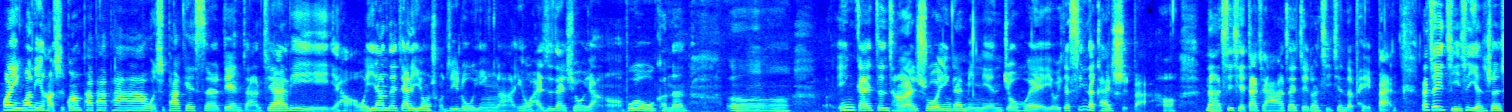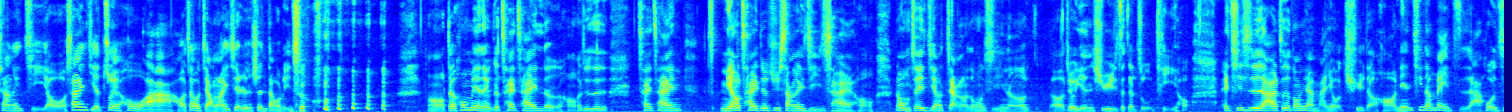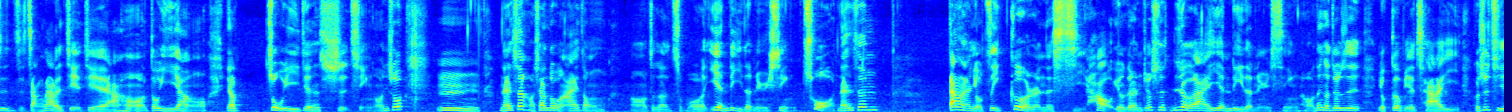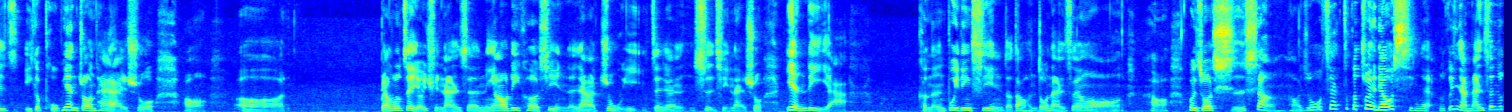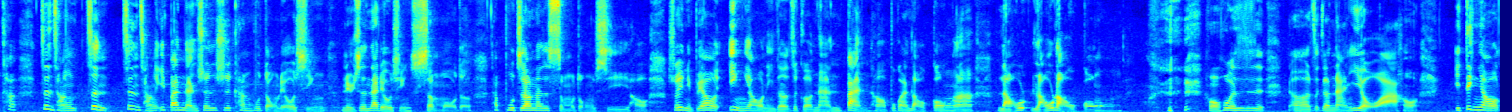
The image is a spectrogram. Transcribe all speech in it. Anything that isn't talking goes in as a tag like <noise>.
欢迎光临好时光，啪啪啪！我是 Podcaster 店长佳丽也好，我一样在家里用手机录音啊，因为我还是在休养哦。不过我可能，嗯、应该正常来说，应该明年就会有一个新的开始吧。好，那谢谢大家在这段期间的陪伴。那这一集是延伸上一集哦，上一集的最后啊，好，在我讲完一些人生道理之后。哦，的后面有个猜猜乐哈，就是猜猜，你要猜就去上一集猜哈。那我们这一集要讲的东西呢，呃，就延续这个主题哈。哎、其实啊，这个东西还蛮有趣的哈。年轻的妹子啊，或者是长大的姐姐啊，哈，都一样哦，要注意一件事情哦。你说，嗯，男生好像都很爱这种，呃，这个什么艳丽的女性，错，男生。当然有自己个人的喜好，有的人就是热爱艳丽的女性，哈，那个就是有个别差异。可是其实一个普遍状态来说，哦，呃，比方说这有一群男生，你要立刻吸引人家的注意这件事情来说，艳丽呀。可能不一定吸引得到很多男生哦，好，或者说时尚，好，就我现在这个最流行哎，我跟你讲，男生就看正常正正常一般男生是看不懂流行女生在流行什么的，他不知道那是什么东西，好，所以你不要硬要你的这个男伴哈，不管老公啊，老老老公，<laughs> 哦，或者是呃这个男友啊，哈，一定要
